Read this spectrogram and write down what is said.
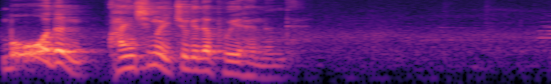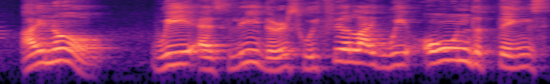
모든 관심을 이쪽에다 부여했는데. I know we as leaders, we feel like we own the things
